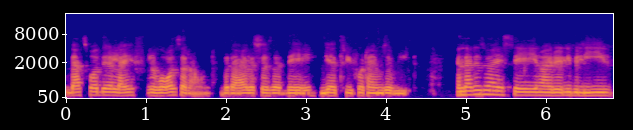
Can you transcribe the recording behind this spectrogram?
that's what their life revolves around the dialysis that they get three, four times a week. And that is why I say, you know, I really believe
